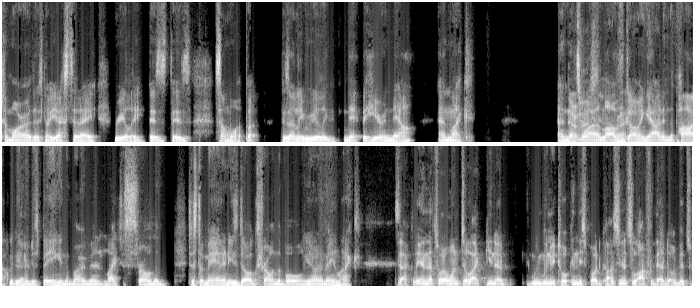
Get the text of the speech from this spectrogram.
tomorrow, there's no yesterday. Really, there's there's somewhat, but there's only really net the here and now. And mm. like And that's why I immersed in it, love right? going out in the park with him Yeah. and just being in the moment, like just throwing the, just a man and his dog throwing the ball. You know what I mean? Like, Exactly. And that's what I wanted to like, you know, when, when we talk in this podcast, you know, it's life with our dog. It's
